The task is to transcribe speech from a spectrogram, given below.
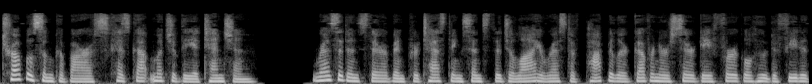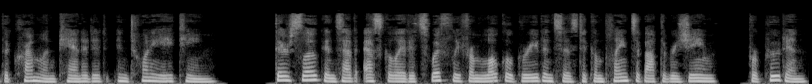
Troublesome Khabarovsk has got much of the attention. Residents there have been protesting since the July arrest of popular Governor Sergei Furgal, who defeated the Kremlin candidate in 2018. Their slogans have escalated swiftly from local grievances to complaints about the regime, for Putin,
